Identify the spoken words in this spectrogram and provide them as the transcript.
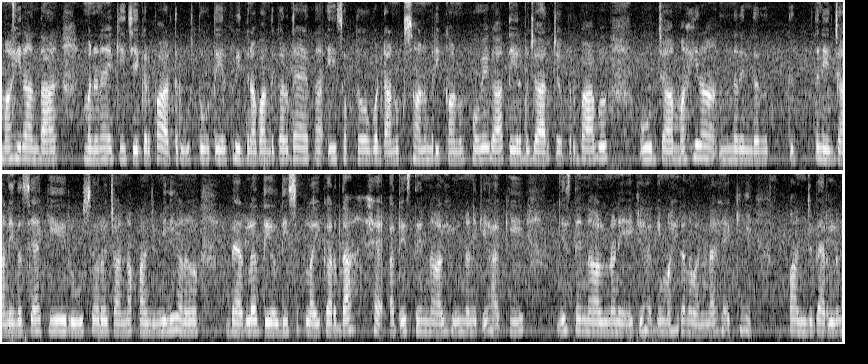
ਮਾਹਿਰਾਂ ਦਾ ਮੰਨਣਾ ਹੈ ਕਿ ਜੇਕਰ ਭਾਰਤ ਰੂਸ ਤੋਂ ਤੇਲ ਖਰੀਦਣਾ ਬੰਦ ਕਰਦਾ ਹੈ, ਤਾਂ ਇਹ ਸਭ ਤੋਂ ਵੱਡਾ ਨੁਕਸਾਨ ਅਮਰੀਕਾ ਨੂੰ ਹੋਵੇਗਾ। ਤੇਲ ਬਾਜ਼ਾਰ 'ਚ ਪ੍ਰਭਾਵ ਊਰਜਾ ਮਾਹਿਰਾਂ ਨਰਿੰਦਰ ਤ- ਤਨੇਜਾ ਨੇ ਦੱਸਿਆ ਕਿ ਰੂਸ ਰੋਜ਼ਾਨਾ 5 ਮਿਲੀਅਨ ਬੈਰਲ ਤੇਲ ਦੀ ਸਪਲਾਈ ਕਰਦਾ ਹੈ ਅਤੇ ਇਸ ਦੇ ਨਾਲ ਹੀ ਉਹਨਾਂ ਨੇ ਕਿਹਾ ਕਿ, ਇਸ ਦੇ ਨਾਲ ਉਹਨਾਂ ਨੇ ਇਹ ਕਿਹਾ ਕਿ ਮਾਹਿਰਾਂ ਦਾ ਮੰਨਣਾ ਹੈ ਕਿ ਪੰਜ ਬੈਰਲ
